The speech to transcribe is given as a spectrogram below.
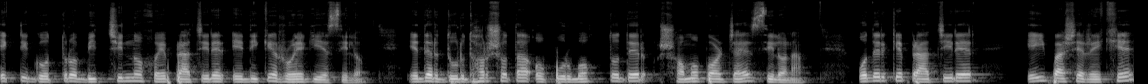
একটি গোত্র বিচ্ছিন্ন হয়ে প্রাচীরের এদিকে রয়ে গিয়েছিল। এদের দুর্ধর্ষতা ও পূর্বোক্তদের সমপর্যায়ে ছিল না। ওদেরকে প্রাচীরের এই পাশে রেখে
